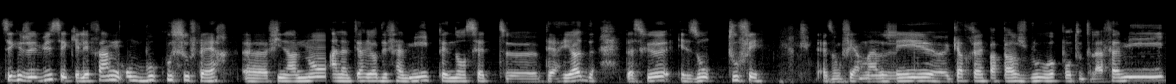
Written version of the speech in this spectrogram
ce que j'ai vu, c'est que les femmes ont beaucoup souffert finalement à l'intérieur des familles pendant cette euh, période parce qu'elles ont tout fait. Elles ont fait à manger euh, quatre repas par jour pour toute la famille.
